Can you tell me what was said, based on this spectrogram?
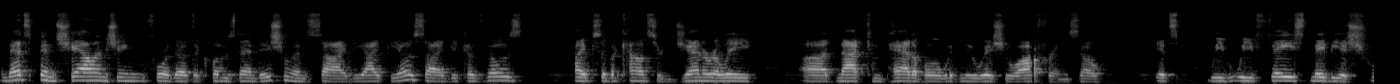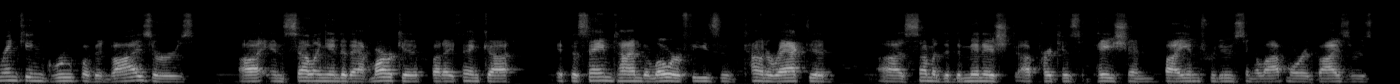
And that's been challenging for the, the closed-end issuance side, the IPO side, because those types of accounts are generally uh, not compatible with new issue offerings. So it's we've we've faced maybe a shrinking group of advisors uh, in selling into that market, but I think uh, at the same time the lower fees have counteracted uh, some of the diminished uh, participation by introducing a lot more advisors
